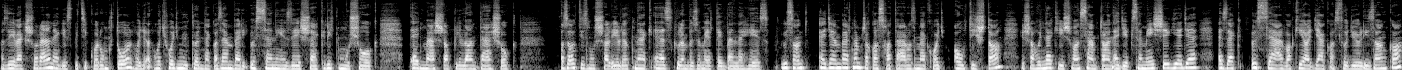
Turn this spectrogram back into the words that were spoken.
az évek során, egész pici korunktól, hogy hogy, hogy működnek az emberi összenézések, ritmusok, egymásra pillantások, az autizmussal élőknek ez különböző mértékben nehéz. Viszont egy embert nem csak az határoz meg, hogy autista, és ahogy neki is van számtalan egyéb személyiségjegye, ezek összeállva kiadják azt, hogy ő Lizanka,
